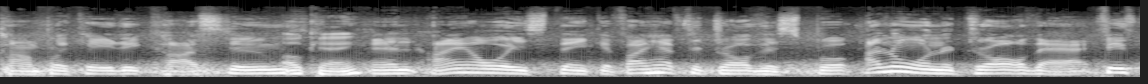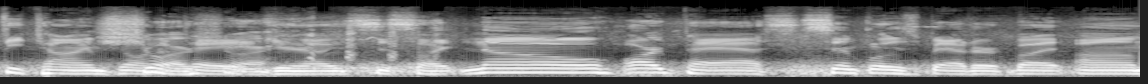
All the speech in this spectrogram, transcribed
complicated costumes. Okay. And I always think if I have to draw this book, I don't want to draw that 50 times on Sure, a page. sure. You know, it's just like, no, hard pass, simpler is better. But, um,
